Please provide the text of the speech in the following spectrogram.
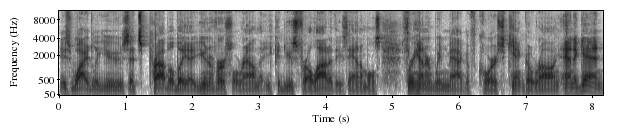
is widely used. It's probably a universal round that you could use for a lot of these animals. 300 Win Mag, of course, can't go wrong. And again,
